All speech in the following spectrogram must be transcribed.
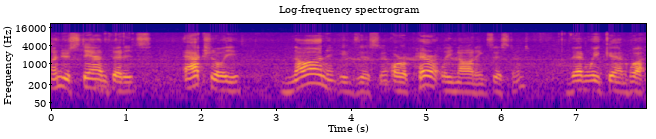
Understand that it's actually non-existent or apparently non-existent, then we can what?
